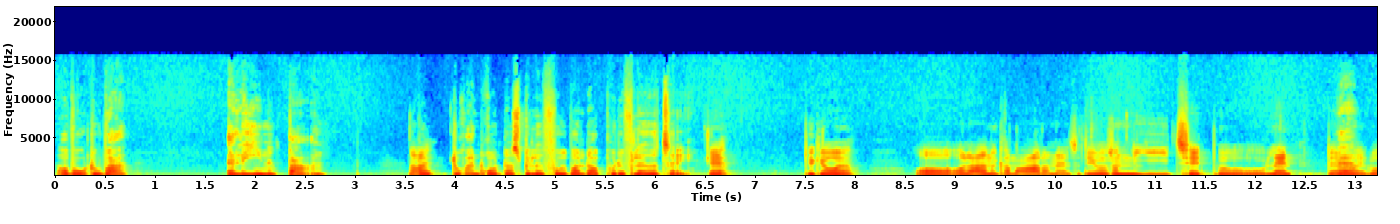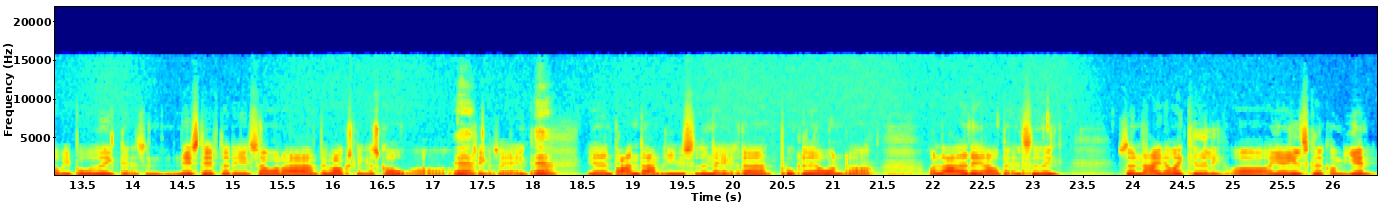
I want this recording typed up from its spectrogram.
og hvor du var alene barn? Nej, Du, du rendte rundt og spillede fodbold op på det flade tag. ja, det gjorde jeg. Og, og legede med kammeraterne. Altså, det var sådan lige tæt på land, der Ja. hvor, hvor vi boede. Ikke? Altså, næst efter det, så var der bevoksning af skov og Ja. ting og sager. Ikke? Ja. Vi havde en branddam lige ved siden af, og der puklede jeg rundt og, og legede deroppe altid. Ikke? Så nej, der var ikke kedeligt. Og jeg elskede at komme hjem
